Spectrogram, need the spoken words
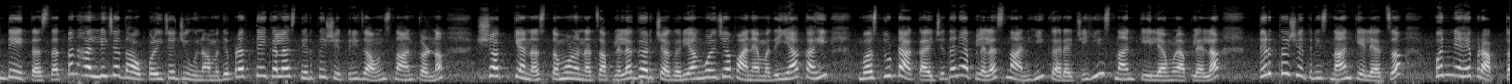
देत असतात. पण हल्लीच्या धावपळीच्या जीवनामध्ये प्रत्येकालाच तीर्थक्षेत्री जाऊन स्नान करणं शक्य नसतं म्हणूनच आपल्याला घरच्या घरी आंघोळीच्या पाण्यामध्ये या काही वस्तू टाकायच्यात आणि आपल्याला स्नानही करायची. ही स्नान केल्यामुळे आपल्याला तीर्थक्षेत्री स्नान केल्याचं पुण्य हे प्राप्त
